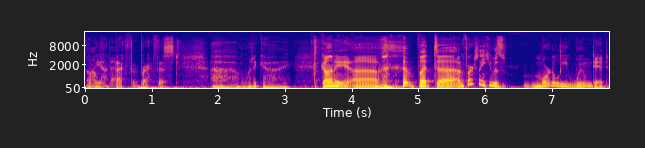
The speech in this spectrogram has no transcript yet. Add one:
I'll, be, back. for breakfast." Uh, what a guy. Gone, uh, but uh, unfortunately, he was mortally wounded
